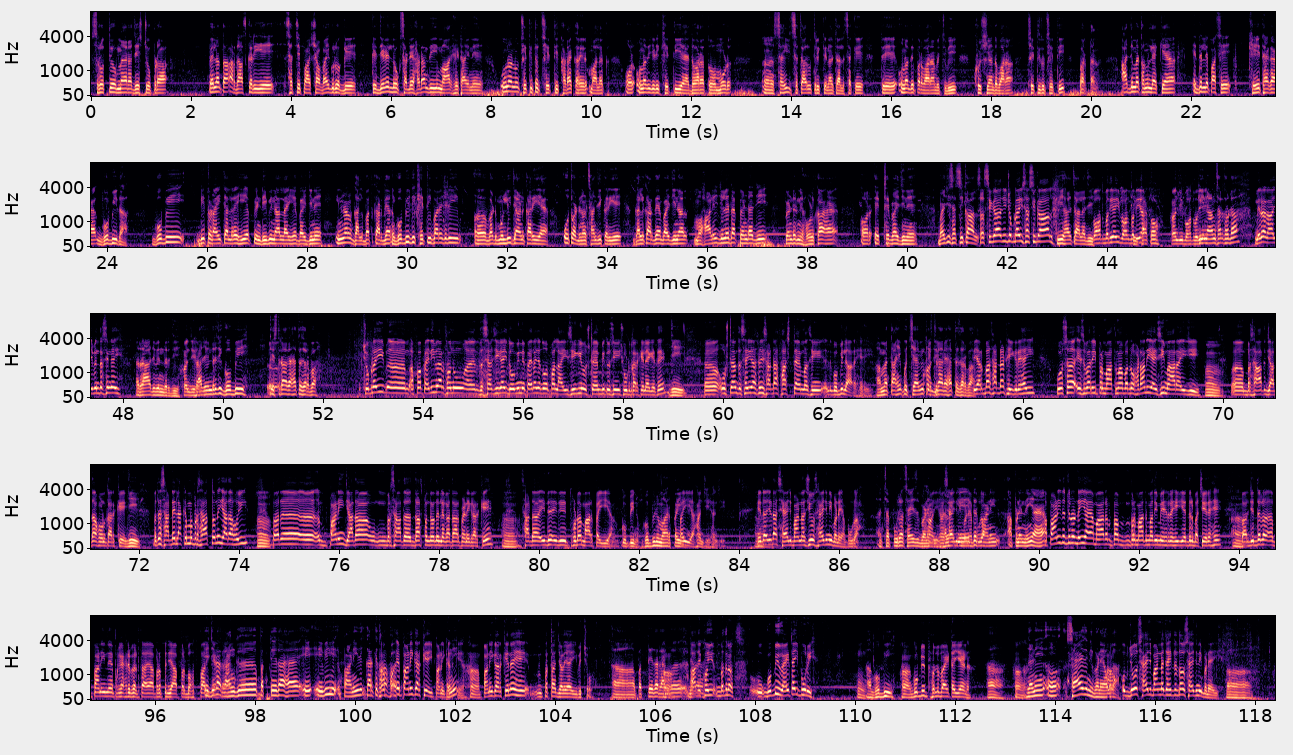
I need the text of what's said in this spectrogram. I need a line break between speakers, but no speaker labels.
ਸਰੋਤਿਓ, ਮੈਂ ਰਾਜੇਸ਼ ਚੋਪੜਾ। ਪਹਿਲਾਂ ਤਾਂ ਅਰਦਾਸ ਕਰੀਏ ਸੱਚੇ ਪਾਤਸ਼ਾਹ ਵਾਹਿਗੁਰੂ ਅੱਗੇ ਕਿ ਜਿਹੜੇ ਲੋਕ ਸਾਡੇ ਹੜ੍ਹਾਂ ਦੀ ਮਾਰ ਹੇਠ ਆਏ ਨੇ, ਉਹਨਾਂ ਨੂੰ ਛੇਤੀ ਤੋਂ ਛੇਤੀ ਖੜਾ ਕਰੇ ਮਾਲਕ ਔਰ ਉਹਨਾਂ ਦੀ ਜਿਹੜੀ ਖੇਤੀ ਹੈ ਦੁਆਰਾ ਤੋਂ ਮੁੜ ਸਹੀ ਸੁਚਾਰੂ ਤਰੀਕੇ ਨਾਲ ਚੱਲ ਸਕੇ ਤੇ ਉਹਨਾਂ ਦੇ ਪਰਿਵਾਰਾਂ ਵਿੱਚ ਵੀ ਖੁਸ਼ੀਆਂ ਦੁਬਾਰਾ ਛੇਤੀ ਤੋਂ ਛੇਤੀ ਪਰਤਣ। ਅੱਜ ਮੈਂ ਤੁਹਾਨੂੰ ਲੈ ਕੇ ਆਇਆ ਇਧਰਲੇ ਪਾਸੇ ਖੇਤ ਹੈਗਾ ਗੋਭੀ ਦਾ। ਗੋਭੀ ਦੀ ਤੁੜਾਈ ਚੱਲ ਰਹੀ ਹੈ ਭਿੰਡੀ ਵੀ ਨਾਲ ਲਾਈ ਹੈ ਬਾਈ ਜੀ ਨੇ। ਇਹਨਾਂ ਨਾਲ ਗੱਲਬਾਤ ਕਰਦੇ ਹਾਂ। ਗੋਭੀ ਦੀ ਖੇਤੀ ਬਾਰੇ ਜਿਹੜੀ ਵੱਡਮੁੱਲੀ ਜਾਣਕਾਰੀ ਹੈ ਉਹ ਤੁਹਾਡੇ ਨਾਲ ਸਾਂਝੀ ਕਰੀਏ। ਗੱਲ ਕਰਦੇ ਹਾਂ ਬਾਈ ਜੀ ਨਾਲ। ਮੋਹਾਲੀ ਜ਼ਿਲ੍ਹੇ ਦਾ ਪਿੰਡ ਹੈ ਜੀ ਪਿੰਡ ਨਿਹੋਲਕਾ ਹੈ ਔਰ ਇੱਥੇ ਬਾਈ ਜੀ ਨੇ ਬਾਈ ਜੀ ਸਤਿ ਸ਼੍ਰੀ ਅਕਾਲ।
ਸਤਿ ਸ਼੍ਰੀ ਅਕਾਲ ਜੀ ਚੋਪੜਾ ਜੀ ਸਤਿ ਸ਼੍ਰੀ ਅਕਾਲ।
ਕੀ ਹਾਲ ਚਾਲ ਹੈ ਜੀ?
ਬਹੁਤ ਵਧੀਆ ਜੀ ਬਹੁਤ
ਠੀਕ
ਵਧੀਆ।
ਠਾਕ ਹੋ?
ਹਾਂਜੀ ਬਹੁਤ
ਕੀ
ਵਧੀਆ
ਨਾਮ ਸਰ ਤੁਹਾਡਾ?
ਮੇਰਾ ਰਾਜਵਿੰਦਰ ਸਿੰਘ ਹੈ ਜੀ।
ਰਾਜਵਿੰਦਰ ਜੀ।
ਹਾਂਜੀ।
ਰਾਜਵਿੰਦਰ ਜੀ ਗੋਭੀ ਕਿਸ ਤਰ੍ਹਾਂ ਰਿਹਾ ਤਜਰਬਾ?
ਚੋਪੜਾ ਜੀ ਆਪਾਂ ਪਹਿਲੀ ਵਾਰ ਤੁਹਾਨੂੰ ਦੱਸਿਆ ਸੀਗਾ ਜੀ 2 ਮਹੀਨੇ ਪਹਿਲਾਂ ਜਦੋਂ ਆਪਾਂ ਲਾਈ ਸੀਗੀ ਉਸ ਟਾਈਮ ਵੀ ਤੁਸੀਂ ਸ਼ੂਟ ਕਰਕੇ ਲੈ ਗਏ ਤੇ।
ਜੀ।
ਉਸ ਟਾਈਮ ਦੱਸਿਆ ਜੀ ਅਸੀਂ ਸਾਡਾ ਫਸਟ ਟਾਈਮ ਅਸੀਂ ਗੋਭੀ ਲਾ ਰਹੇ ਹਾਂ ਜੀ।
ਹਾਂ ਮੈਂ ਤਾਂ ਹੀ ਪੁੱਛਿਆ ਵੀ ਕਿਸ। ਤਰ੍ਹਾਂ ਰਿਹਾ ਤਜਰਬਾ?
ਤਜਰਬਾ ਸਾਡਾ ਠੀਕ ਰਿਹਾ ਜੀ। ਕੁਛ ਇਸ ਵਾਰੀ ਪ੍ਰਮਾਤਮਾ ਵੱਲੋਂ ਹੜ੍ਹਾਂ ਦੀ ਐਸੀ ਮਾਰ ਆਈ ਜੀ
ਹੂੰ।
ਅ, ਬਰਸਾਤ ਜ਼ਿਆਦਾ ਹੋਣ ਕਰਕੇ।
ਜੀ।
ਮਤਲਬ ਸਾਡੇ ਇਲਾਕੇ ਵਿੱਚ ਬਰਸਾਤ ਤਾਂ ਨਹੀਂ ਜ਼ਿਆਦਾ ਹੋਈ
ਹੂੰ।
ਪਰ ਅ, ਪਾਣੀ ਜ਼ਿਆਦਾ ਅਮ, ਬਰਸਾਤ 10-15 ਦਿਨ ਲਗਾਤਾਰ ਪੈਣੇ ਕਰਕੇ
ਹਾਂ।
ਸਾਡਾ ਇਹਦੇ ਇਹਦੇ ਥੋੜਾ ਮਾਰ ਪਈ ਆ ਗੋਭੀ ਨੂੰ।
ਗੋਭੀ ਨੂੰ ਮਾਰ ਪਈ
ਪਈ ਆ। ਹਾਂਜੀ ਹਾਂਜੀ। ਇਹਦਾ ਜਿਹੜਾ ਸਹਿਜ ਬਣਨਾ ਸੀ ਉਹ ਸਹਿਜ ਨਹੀਂ ਬਣਿਆ ਪੂਰਾ।
ਅੱਛਾ ਪੂਰਾ ਸਾਈਜ਼ ਬਣਿਆ
ਹਾਂਜੀ। ਹਾਂ, size
ਹਾਲਾਂਕਿ
ਨਹੀਂ ਬਣਿਆ
ਇੱਧਰ
ਪੂਰਾ।
ਪਾਣੀ ਆਪਣੇ ਨਹੀਂ ਆਇਆ
ਆ ਪਾਣੀ ਤਾਂ ਚਲੋ ਨਹੀਂ ਆਇਆ ਮਾਰ ਪ- ਪ੍ਰਮਾਤਮਾ ਦੀ ਮਿਹਰ ਰਹੀ ਹੈ ਇੱਧਰ ਬਚੇ ਰਹੇ
ਹਾਂ।
ਪਰ ਜਿੱਧਰ ਪਾਣੀ ਨੇ ਕਹਿਰ ਵਰਤਾਇਆ ਆਪਣਾ ਪੰਜਾਬ ਪਰ ਬਹੁਤ ਭਾਰੀ
ਇਹ ਜਿਹੜਾ
ਕਹਿਰ
ਰੰਗ ਪੱਤੇ ਦਾ ਹੈ ਇਹ ਇਹ ਵੀ ਪਾਣੀ ਕਰਕੇ
ਹਾਂ,
ਥੋੜਾ
ਇਹ ਪਾਣੀ ਕਰਕੇ ਆਈ ਪਾਣੀ ਕਰਕੇ ਆ। ਹਾਂ ਪਾਣੀ ਕਰਕੇ ਨਾ ਇਹ ਪੱਤਾ ਜਲਿਆ ਜੀ ਵਿੱਚੋਂ
ਹਾਂ ਪੱਤੇ ਦਾ ਰੰਗ
ਆ
ਜਿਹੜਾ-
ਦੇਖੋ ਜੀ ਮਤਲਬ ਉਹ ਗੋਭੀ ਵਾਈਟ ਆਈ ਪੂਰੀ
ਹਾਂ ਗੋਭੀ
ਹਾਂ ਗੋਭੀ ਫੁੱਲ ਵਾਈਟ ਆਈ ਐਨ
ਹਾਂ।
ਹਾਂ।
ਯਾਨੀ ਸਾਈਜ਼ ਨਹੀਂ ਬਣਿਆ ਉਹਲਾ
ਉਹ ਜੋ ਸਹਿਜ ਬਣਨਾ ਚਾਹੀਦਾ ਤਾਂ ਉਹ ਸਹਿਜ ਨਹੀਂ ਬਣਿਆ ਜੀ।
ਹਾਂ।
